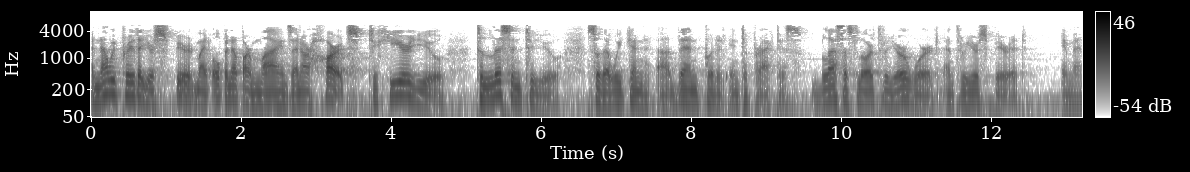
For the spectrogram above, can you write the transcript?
And now we pray that your Spirit might open up our minds and our hearts to hear you, to listen to you, so that we can uh, then put it into practice. Bless us, Lord, through your word and through your Spirit. Amen.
